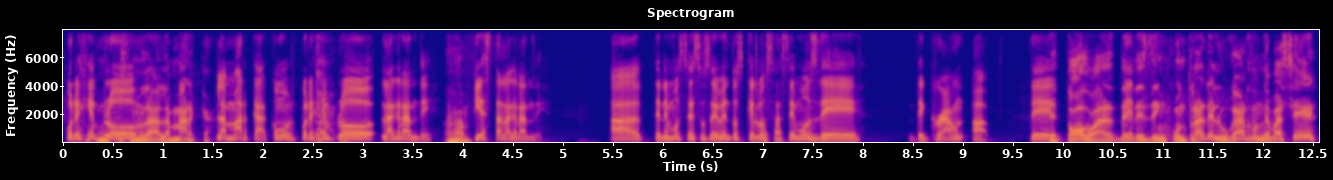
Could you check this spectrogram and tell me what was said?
Por ejemplo, son la, la marca. la marca, como por ejemplo La Grande, Ajá. Fiesta La Grande. Ah, tenemos esos eventos que los hacemos de, de ground up. De, de todo, ah, de- de- desde encontrar el lugar donde va a ser,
